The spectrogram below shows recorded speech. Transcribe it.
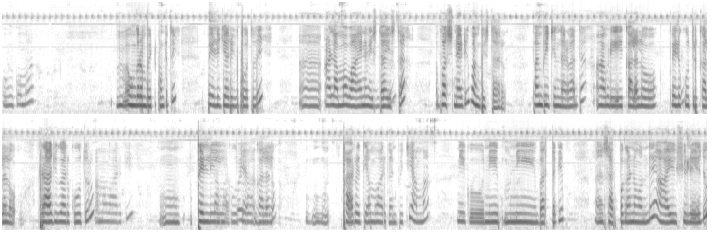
కుంకుమ. ఉంగరం పెట్టుకుంటుంది. పెళ్ళి జరిగిపోతుంది. వాళ్ళ అమ్మ వాయనం ఇస్తా ఇస్తా ఫస్ట్ నైట్కి పంపిస్తారు. పంపించిన తర్వాత ఆవిడ కలలో పెళ్ళి కూతురు కలలో రాజుగారి కూతురు అమ్మవారికి పెళ్ళి కూతురు ఉమ్, పార్వతి అమ్మవారు కనిపించి అమ్మ నీకు నీ నీ భర్తకి సర్పగండం ఉంది ఆయుష్ లేదు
